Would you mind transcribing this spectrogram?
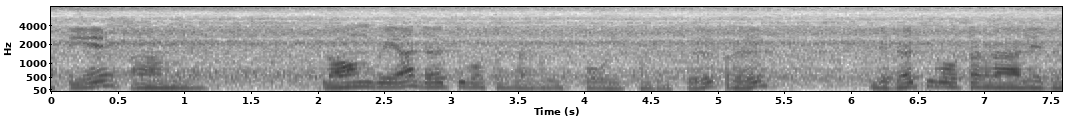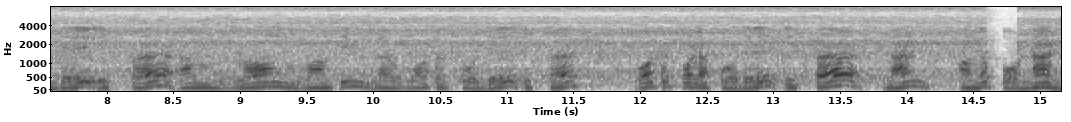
அப்படியே லாங் வேயாக டர்ட்டி வாட்டர் போய் கொண்டிருக்கு. அப்புறம் இந்த டர்ட்டி வாட்டர்லேருந்து இப்போ லாங் மவுண்டின் வாட்டர் போகுது இப்போ வாட்டர் ஃபாலாக போகுது இப்போ நான் அங்கே போனான்.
